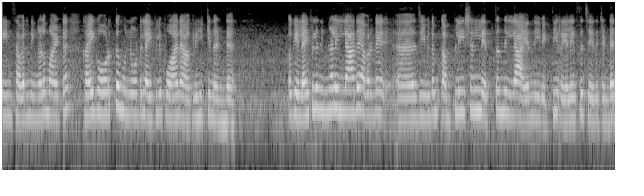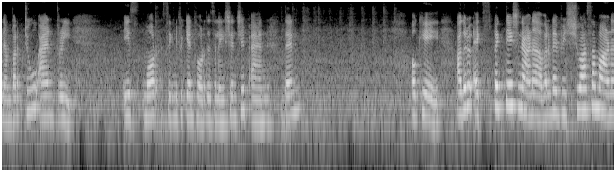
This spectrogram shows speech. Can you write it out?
മീൻസ് അവർ നിങ്ങളുമായിട്ട് കൈകോർത്ത് മുന്നോട്ട് ലൈഫിൽ പോകാൻ ആഗ്രഹിക്കുന്നുണ്ട്. ഓക്കെ ലൈഫിൽ നിങ്ങളില്ലാതെ അവരുടെ ജീവിതം കംപ്ലീഷനിൽ എത്തുന്നില്ല എന്ന് ഈ വ്യക്തി റിയലൈസ് ചെയ്തിട്ടുണ്ട്. Number two and three is more significant for this relationship and then okay അതൊരു എക്സ്പെക്റ്റേഷൻ ആണ് അവരുടെ വിശ്വാസമാണ്.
